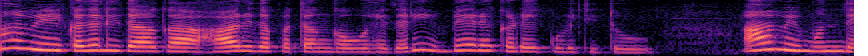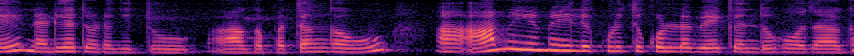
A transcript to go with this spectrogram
ಆಮೆ ಕದಲಿದಾಗ ಹಾರಿದ ಪತಂಗವು ಹೆದರಿ ಬೇರೆ ಕಡೆ ಕುಳಿತಿತು. ಆಮೆ ಮುಂದೆ ನಡೆಯತೊಡಗಿತು. ಆಗ ಪತಂಗವು ಆ ಆಮೆಯ ಮೇಲೆ ಕುಳಿತುಕೊಳ್ಳಬೇಕೆಂದು ಹೋದಾಗ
